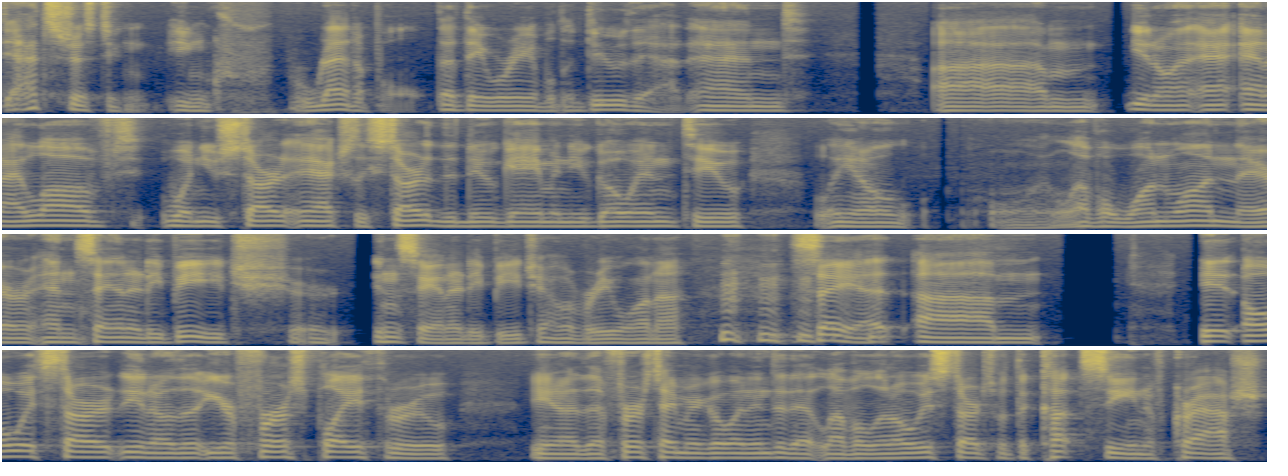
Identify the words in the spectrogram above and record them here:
that's just in- incredible that they were able to do that. And um you know and, and i loved when you started actually started the new game and you go into you know level 1 1 there N. Sanity Beach or insanity beach however you want to say it. Um it always start you know the, your first playthrough you know the first time you're going into that level it always starts with the cutscene of crash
